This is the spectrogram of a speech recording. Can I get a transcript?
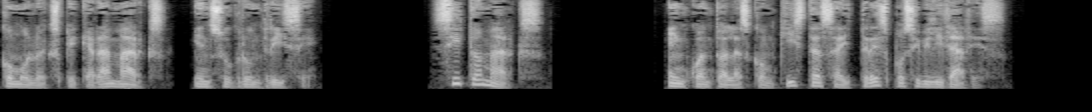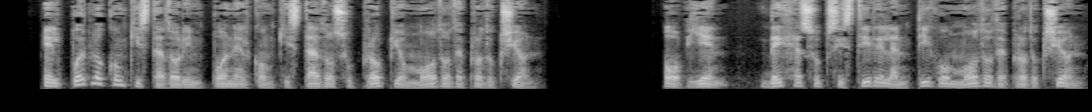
como lo explicará Marx, en su Grundrisse. Cito a Marx. En cuanto a las conquistas hay tres posibilidades. El pueblo conquistador impone al conquistado su propio modo de producción. O bien, deja subsistir el antiguo modo de producción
